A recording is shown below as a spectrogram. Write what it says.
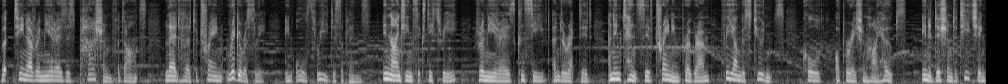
But Tina Ramirez's passion for dance led her to train rigorously in all three disciplines. In 1963, Ramirez conceived and directed an intensive training program for younger students called Operation High Hopes. In addition to teaching,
